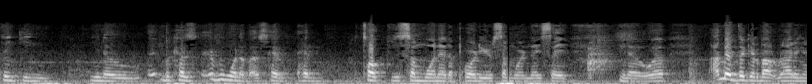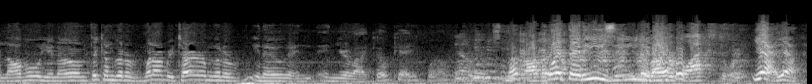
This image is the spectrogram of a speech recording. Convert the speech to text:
thinking, you know, because every one of us have have talked to someone at a party or somewhere, and they say, you know, well, I've been thinking about writing a novel. You know, I think I'm going to when I retire, I'm going to, you know, and, and you're like, okay, well, Yeah. it's not Robert- quite that easy. The you know? Robert Bloch story. Yeah, yeah.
